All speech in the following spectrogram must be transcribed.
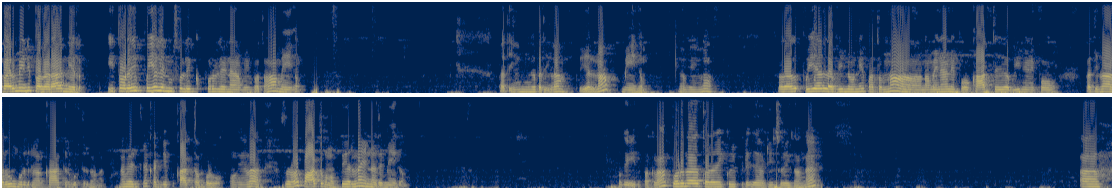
பருமேனி பகரா நெர். இத்தோடைய புயல் என்னும் சொல்லி பொருள் என்ன அப்படின்னு பார்த்தோம்னா மேகம். பார்த்தீங்க இங்கே பார்த்தீங்களா புயல்னா மேகம். ஓகேங்களா? அதாவது புயல் அப்படின்னோடனே பார்த்தோம்னா நம்ம என்ன நினைப்போம்? காற்று அப்படின்னு நினைப்போம். பார்த்திங்கன்னா அதுவும் கொடுத்துருக்காங்க. காற்றுன்னு கொடுத்துருக்காங்க. நம்ம எடுத்துனா கண்டிப்பாக காற்று தான் போடுவோம். ஓகேங்களா? ஸோ அதனால் பார்த்துக்கணும். புயல்னால் என்னது? மேகம். ஓகே இது பார்க்கலாம். பொருந்தாத தொடரை குறிப்பிடுது அப்படின்னு சொல்லியிருக்காங்க.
